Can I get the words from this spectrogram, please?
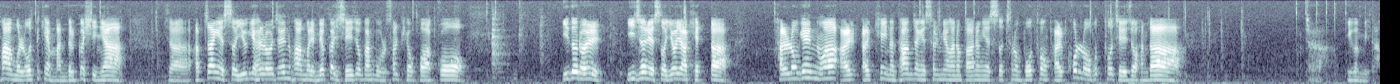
화합을 어떻게 만들 것이냐. 자, 앞장에서 유기할로젠 화합물의 몇 가지 제조 방법을 살펴보았고 이들을 이절에서 요약했다. 할로겐과 알, 알케인은 다음 장에 설명하는 반응에서처럼 보통 알코올로부터 제조한다. 자, 이겁니다.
